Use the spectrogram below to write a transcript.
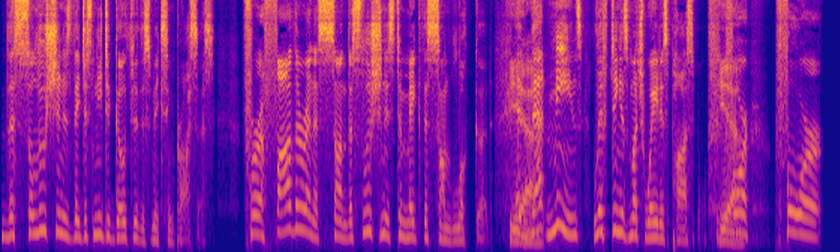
the solution is they just need to go through this mixing process. For a father and a son, the solution is to make the son look good. Yeah. And that means lifting as much weight as possible. Yeah. For for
